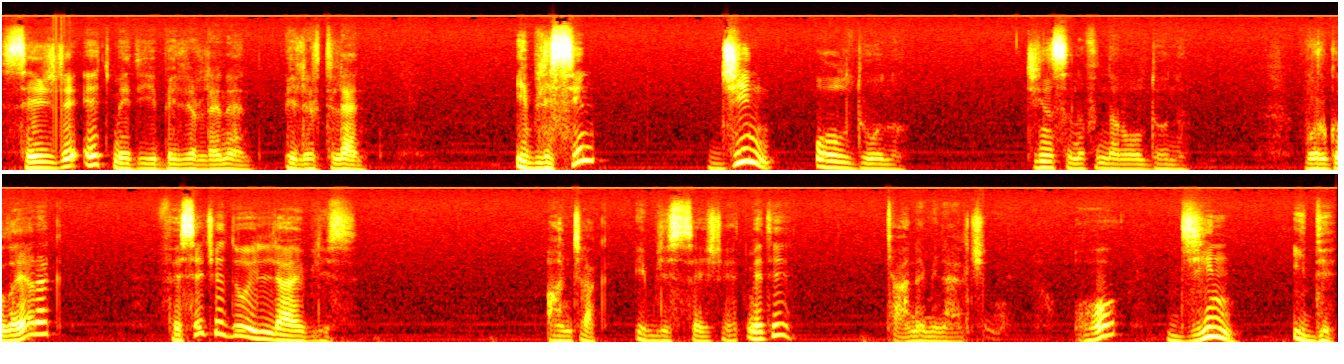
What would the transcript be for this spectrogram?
secde etmediği belirlenen, belirtilen iblisin cin olduğunu, cin sınıfından olduğunu vurgulayarak fesecedu illa iblis. Ancak iblis secde etmedi. Kâne minel cin. O cin idi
